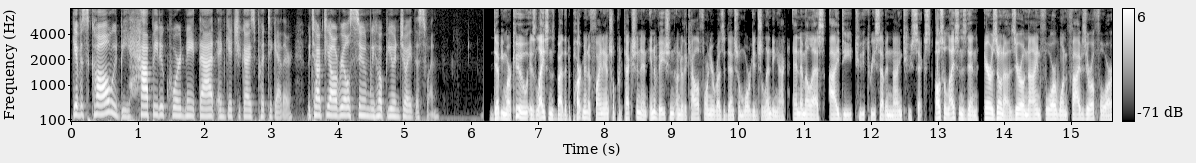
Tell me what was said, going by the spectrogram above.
Give us a call. We'd be happy to coordinate that and get you guys put together. We talk to y'all real soon. We hope you enjoyed this one. Debbie Marcoux is licensed by the Department of Financial Protection and Innovation under the California Residential Mortgage Lending Act, NMLS ID 237926. Also licensed in Arizona 0941504,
